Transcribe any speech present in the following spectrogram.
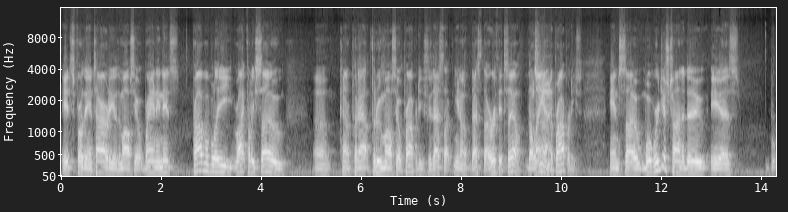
it's for the entirety of the Mossy Oak brand, and it's probably rightfully so. Uh, kind of put out through Mossy Oak Properties because that's like you know that's the earth itself, the That's land, right. the properties, and so what we're just trying to do is b-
